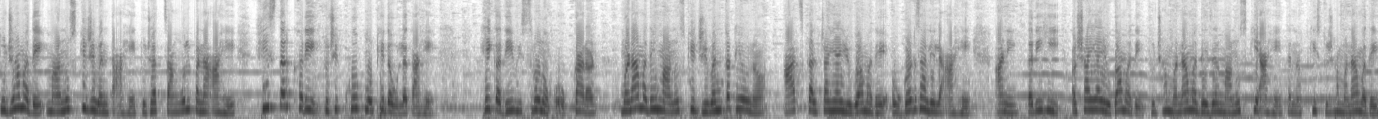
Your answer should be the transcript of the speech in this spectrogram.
तुझ्यामध्ये माणुसकी जिवंत आहे तुझ्यात चांगुलपणा आहे हीच तर खरी तुझी खूप मोठी दौलत आहे. हे कधी विसरू नको कारण मनामध्ये माणुसकी जिवंत ठेवणं आजकालच्या या युगामध्ये अवघड झालेलं आहे. आणि तरीही अशा या युगामध्ये तुझ्या मनामध्ये जर माणुसकी आहे तर नक्कीच तुझ्या मनामध्ये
